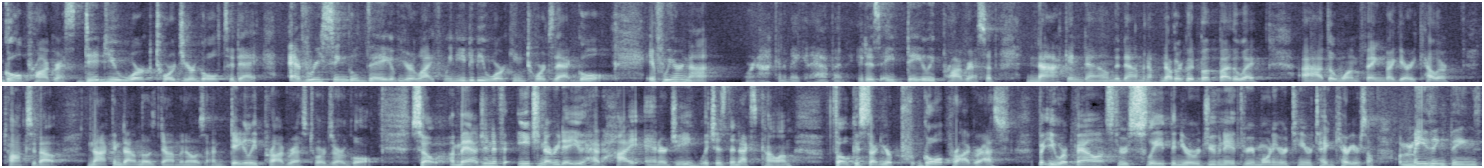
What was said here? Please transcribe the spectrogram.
goal progress. Did you work towards your goal today? Every single day of your life, we need to be working towards that goal. If we are not, we're not going to make it happen. It is a daily progress of knocking down the domino. Another good book, by the way, uh, The One Thing by Gary Keller, talks about knocking down those dominoes on daily progress towards our goal. So imagine if each and every day you had high energy, which is the next column, focused on your goal progress, but you were balanced through sleep and you were rejuvenated through your morning routine, you're taking care of yourself. Amazing things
